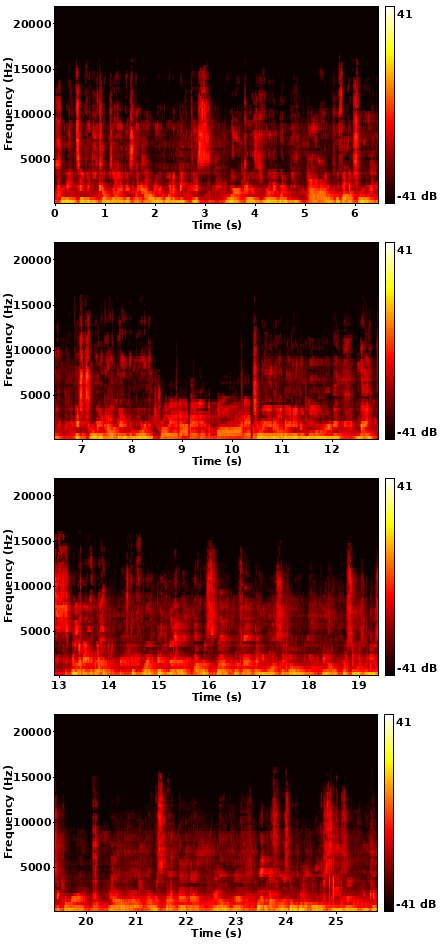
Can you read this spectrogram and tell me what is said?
creativity comes out of this. Like how they're going to make this work because it's really going to be odd without Troy. Like it's Troy and Abed in the morning. Troy and Abed in the morning. Troy and Abed in the morning nights. like, Like it did. I respect the fact that he wants to go, you know, pursue his music career. You know, I, I respect that. That you know that. But I feel as though on an off season, you can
